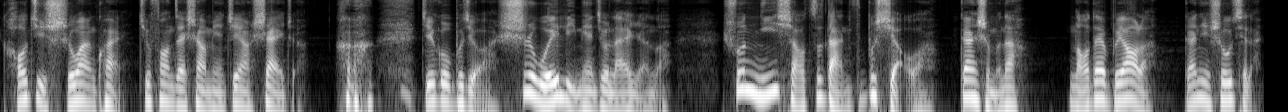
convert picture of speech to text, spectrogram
好几十万块就放在上面这样晒着。结果不久啊，市委里面就来人了，说你小子胆子不小啊，干什么呢？脑袋不要了，赶紧收起来。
